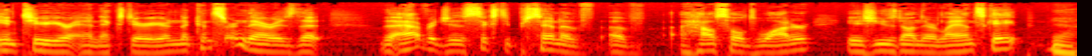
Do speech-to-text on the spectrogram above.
interior and exterior. And the concern there is that the average is 60% of, of a household's water is used on their landscape. Yeah.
